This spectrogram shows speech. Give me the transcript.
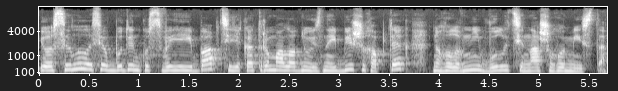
і оселилася в будинку своєї бабці, яка тримала одну із найбільших аптек на головній вулиці нашого міста.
